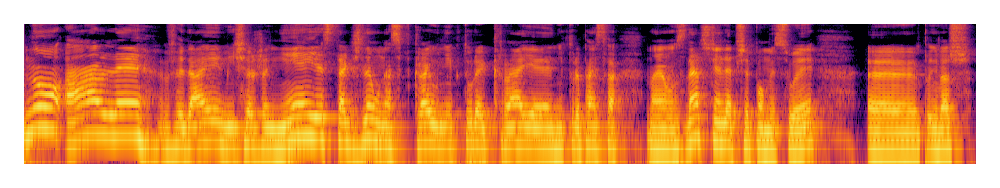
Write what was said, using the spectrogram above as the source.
No, ale wydaje mi się, że nie jest tak źle u nas w kraju. Niektóre kraje, niektóre państwa mają znacznie lepsze pomysły, e, ponieważ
